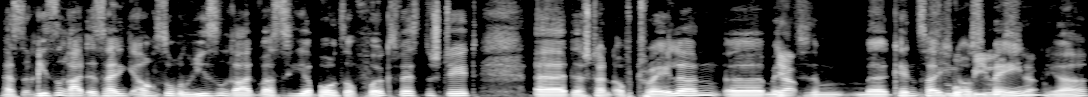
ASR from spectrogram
Das Riesenrad ist eigentlich auch so ein Riesenrad, was hier bei uns auf Volksfesten steht. Äh, das stand auf Trailern äh, mit Ja. einem äh, Kennzeichen aus Mobiles, Maine, ja.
